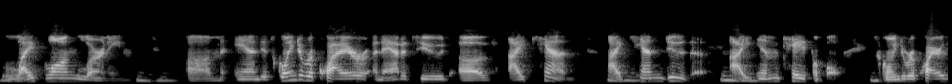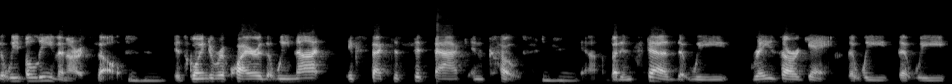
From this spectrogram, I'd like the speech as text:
lifelong learning. Um, and it's going to require an attitude of I can, I mm-hmm. can do this, I mm-hmm. am capable. It's going to require that we believe in ourselves. Mm-hmm. It's going to require that we not expect to sit back and coast, yeah, but instead that we raise our game, that we that we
